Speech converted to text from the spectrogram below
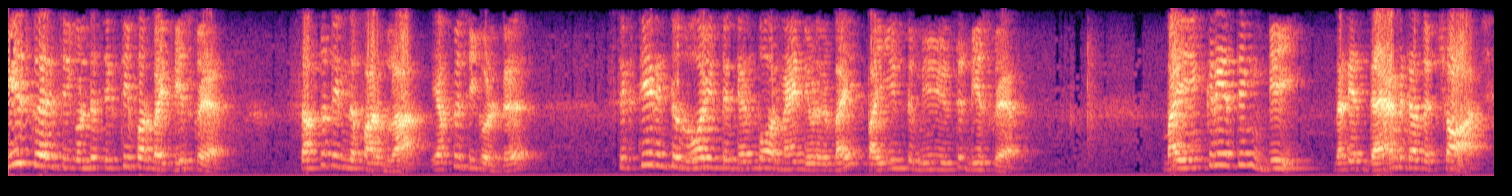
t square is equal to 64 by d square. Substituting the formula f is equal to 16 into rho into 10 power 9 divided by pi into mu into d square. By increasing d that is diameter of the charge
